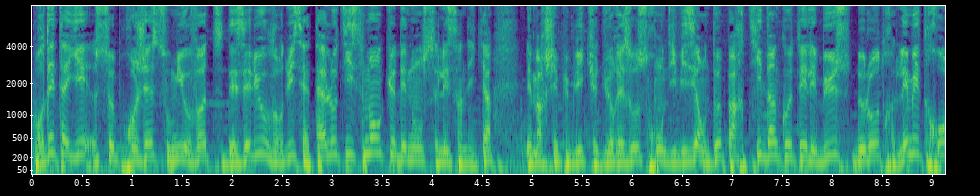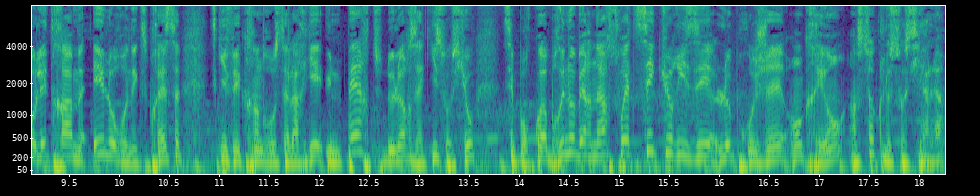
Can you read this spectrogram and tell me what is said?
pour détailler ce projet soumis au vote des élus aujourd'hui. Cet allotissement que dénoncent les syndicats. Les marchés publics du réseau seront divisés en deux parties. D'un côté les bus, de l'autre les métros, les trams et le Rhône Express. Ce qui fait craindre aux salariés une perte de leurs acquis sociaux. C'est pourquoi Bruno Bernard souhaite sécuriser le projet en créant un socle social.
